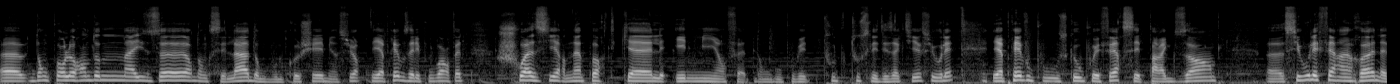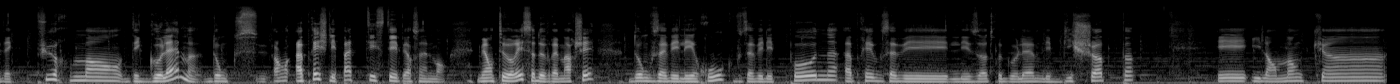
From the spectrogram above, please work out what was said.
Euh, donc pour le randomizer, donc c'est là, donc vous le cochez bien sûr. Et après, vous allez pouvoir en fait choisir n'importe quel ennemi en fait. Donc vous pouvez tous les désactiver si vous voulez. Et après, vous, ce que vous pouvez faire, c'est par exemple euh, si vous voulez faire un run avec purement des golems, donc après je ne l'ai pas testé personnellement, mais en théorie ça devrait marcher. Donc vous avez les rooks, vous avez les pawns, après vous avez les autres golems, les bishops, et il en manque un,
